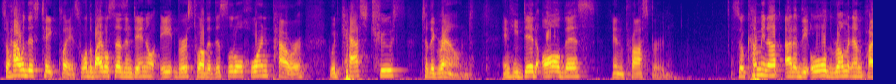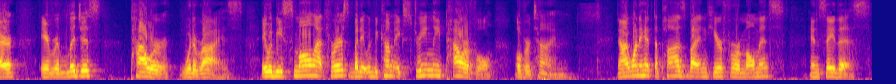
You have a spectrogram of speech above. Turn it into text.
So, how would this take place? Well, the Bible says in Daniel 8, verse 12, that this little horn power would cast truth to the ground. And he did all this and prospered. So, coming up out of the old Roman Empire, a religious power would arise. It would be small at first, but it would become extremely powerful over time. Now, I want to hit the pause button here for a moment and say this.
